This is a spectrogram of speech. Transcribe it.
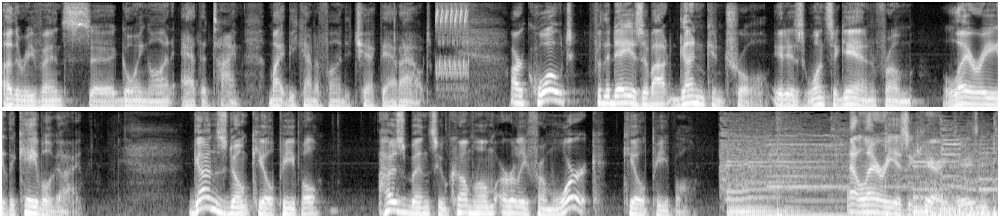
other events uh, going on at the time. Might be kind of fun to check that out. Our quote for the day is about gun control. It is once again from Larry the Cable Guy. Guns don't kill people. Husbands who come home early from work kill people. That Larry is a character, isn't he?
